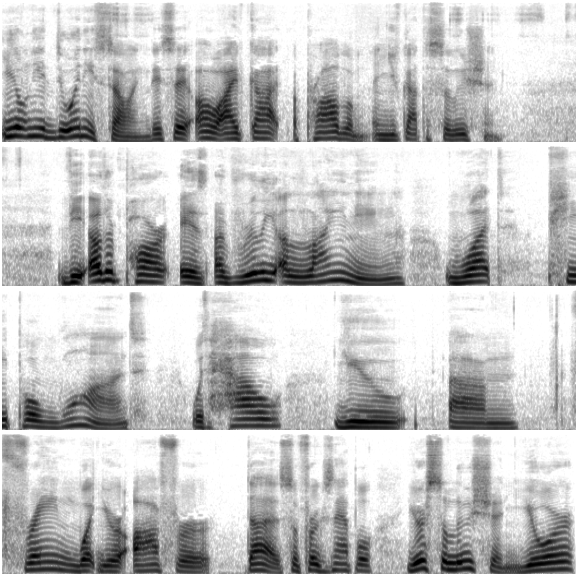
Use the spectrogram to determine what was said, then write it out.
you don't need to do any selling. They say, Oh, I've got a problem, and you've got the solution. The other part is of really aligning what people want with how you um, frame what your offer does. So, for example, your solution, your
